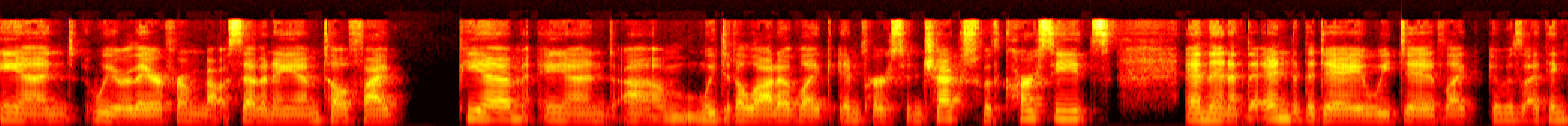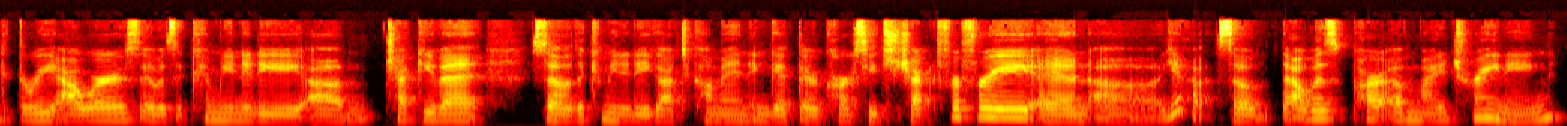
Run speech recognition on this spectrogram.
and we were there from about 7 a.m. till 5 p.m. And um, we did a lot of like in person checks with car seats. And then at the end of the day, we did like, it was, I think, three hours. It was a community um, check event. So the community got to come in and get their car seats checked for free. And uh, yeah, so that was part of my training.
